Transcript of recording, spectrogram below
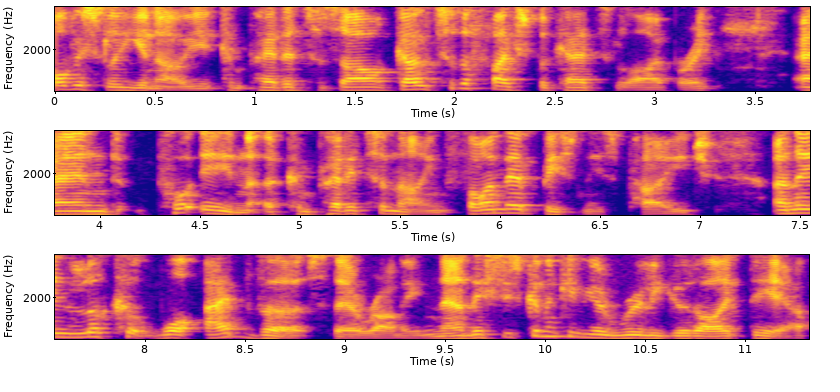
obviously you know your competitors are go to the facebook ads library and put in a competitor name find their business page and then look at what adverts they're running. Now this is going to give you a really good idea.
